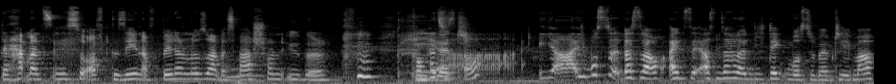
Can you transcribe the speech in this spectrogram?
Dann hat man es nicht so oft gesehen auf Bildern oder so, aber es war schon übel. komplett. Ja, ich musste, das war auch eins der ersten Sachen, an die ich denken musste beim Thema.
